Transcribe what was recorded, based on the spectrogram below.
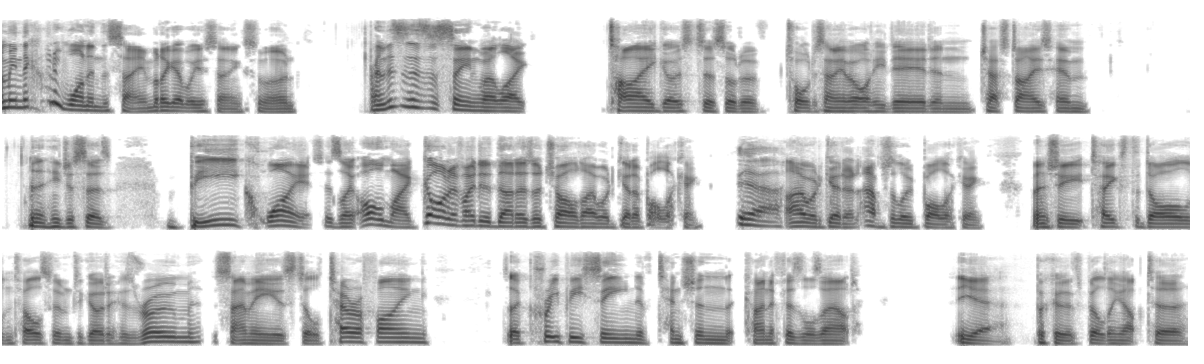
I mean, they're kind of one in the same, but I get what you're saying, Simone. And this is a scene where, like, Ty goes to sort of talk to Sammy about what he did and chastise him. And then he just says, Be quiet. It's like, oh my god, if I did that as a child, I would get a bollocking. Yeah. I would get an absolute bollocking. Then she takes the doll and tells him to go to his room. Sammy is still terrifying. It's a creepy scene of tension that kind of fizzles out. Yeah, because it's building up to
